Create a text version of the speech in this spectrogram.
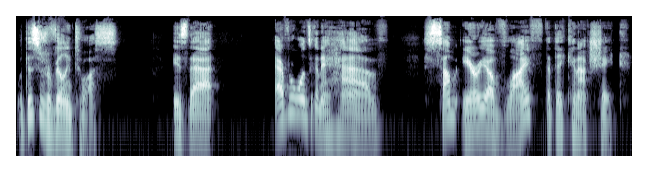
What this is revealing to us is that everyone's going to have some area of life that they cannot shake,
